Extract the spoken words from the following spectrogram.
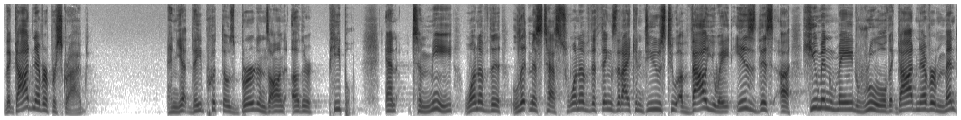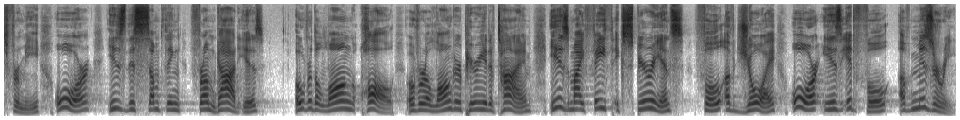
that God never prescribed, and yet they put those burdens on other people. And to me, one of the litmus tests, one of the things that I can use to evaluate is this uh, a human made rule that God never meant for me, or is this something from God? Is over the long haul, over a longer period of time, is my faith experience full of joy or is it full of misery?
